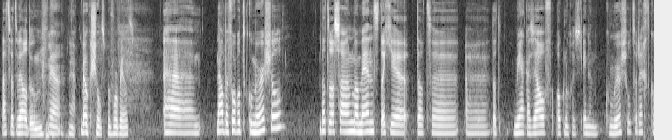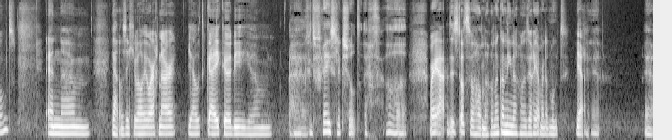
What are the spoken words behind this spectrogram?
Laten we het wel doen. Ja. ja. Welke shot bijvoorbeeld? Uh, nou, bijvoorbeeld de commercial. Dat was zo'n moment dat je dat, uh, dat Merka zelf ook nog eens in een commercial terechtkomt. En um, ja, dan zit je wel heel erg naar jou te kijken. Die, um, uh, ik vind het vreselijk shot, echt. Oh. Maar ja, dus dat is wel handig. Want dan kan Nina gewoon zeggen, ja, maar dat moet. Ja. ja. ja.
